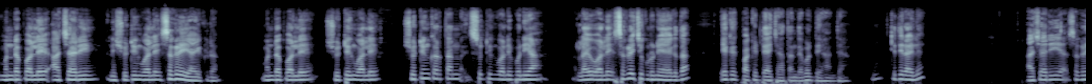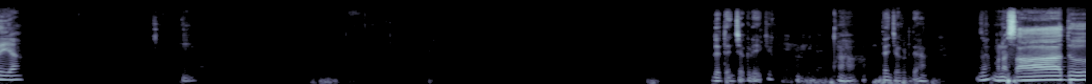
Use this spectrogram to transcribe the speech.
मंडपवाले आचारी आणि शूटिंगवाले सगळे या इकडं. मंडपवाले शूटिंगवाले शूटिंग करताना शूटिंगवाले पण या लाईव्हवाले सगळे चिकडून या एकदा. एक एक पाकिट द्यायच्या हाताने द्या बरं द्या. द्या किती राहिले? आचारी या सगळे या. द्या त्यांच्याकडे एक एक. हां हां हां त्यांच्याकडे द्या हां. जा म्हणा साधू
